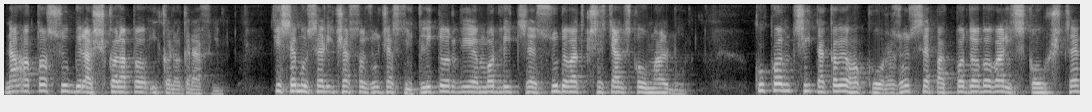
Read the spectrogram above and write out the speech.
Na Atosu byla škola pro ikonografii. Ti se museli často zúčastnit liturgie, modlit se, studovat křesťanskou malbu. Ku konci takového kurzu se pak podobovali zkoušce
